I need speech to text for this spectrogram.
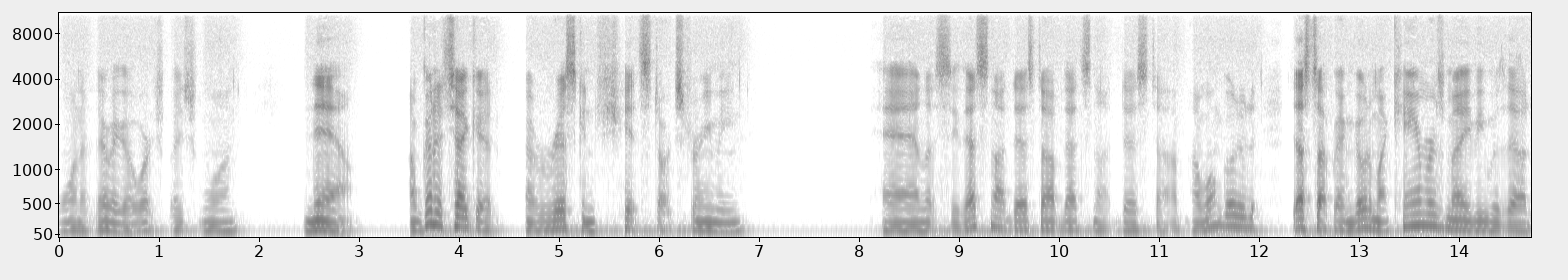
want it. There we go, workspace one. Now, I'm going to take a, a risk and hit start streaming. And let's see, that's not desktop, that's not desktop. I won't go to desktop. I can go to my cameras maybe without.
